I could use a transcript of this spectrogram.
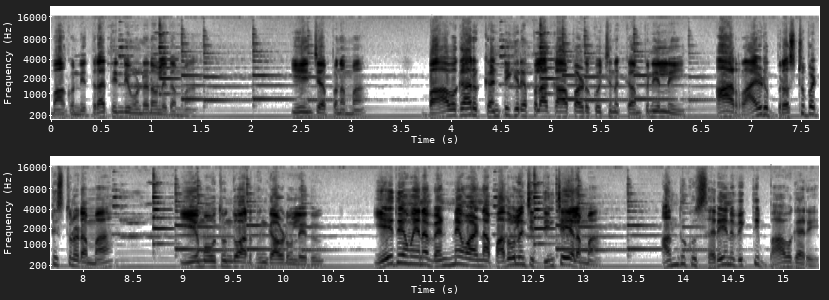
మాకు నిద్రా తిండి ఉండడం లేదమ్మా. ఏం చెప్పనమ్మా? బావగారు కంటికి రెప్పలా కాపాడుకొచ్చిన కంపెనీల్ని ఆ రాయుడు భ్రష్టు పట్టిస్తున్నాడమ్మా. ఏమవుతుందో అర్థం కావడం లేదు. ఏదేమైనా వెంటనే వాడిని నా పదవుల నుంచి దించేయాలమ్మా. అందుకు సరైన వ్యక్తి బావగారే.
